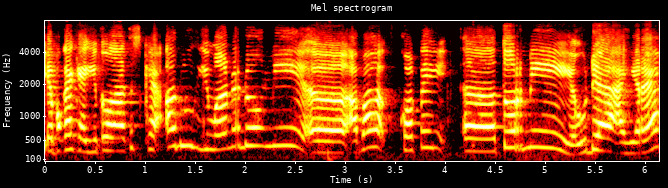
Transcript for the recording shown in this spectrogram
ya pokoknya kayak gitu lah terus kayak aduh gimana dong nih eh, apa Coldplay eh, tour nih ya udah akhirnya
